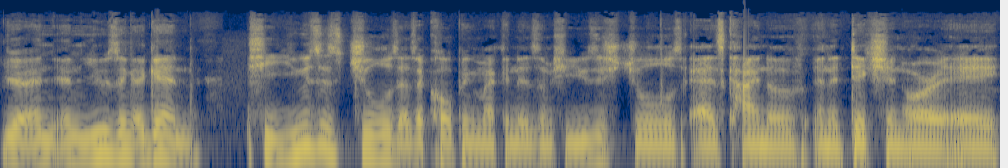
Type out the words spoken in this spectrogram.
Yeah, and and using again, she uses Jules as a coping mechanism. She uses Jules as kind of an addiction or a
